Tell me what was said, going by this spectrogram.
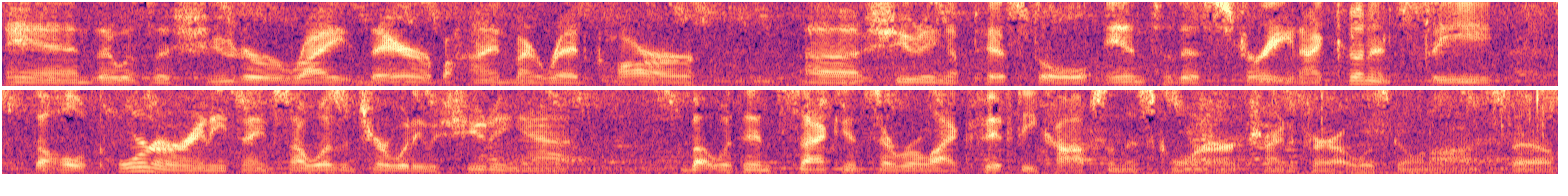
and there was a shooter right there behind my red car uh, shooting a pistol into this street. I couldn't see the whole corner or anything, so I wasn't sure what he was shooting at. But within seconds, there were like 50 cops in this corner trying to figure out what was going on. So.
